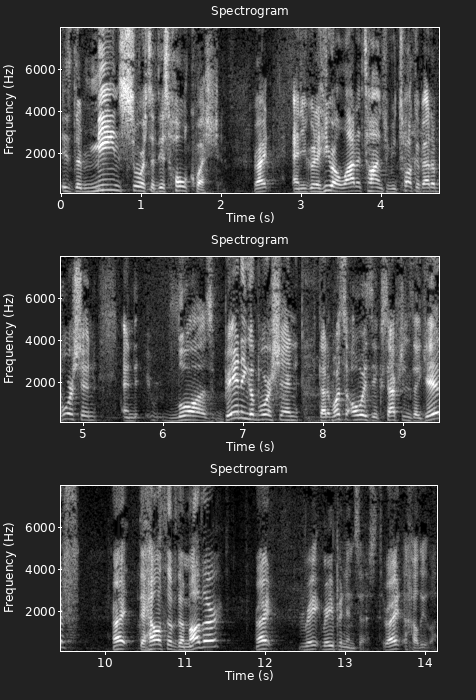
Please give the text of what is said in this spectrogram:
is the main source of this whole question right? And you're going to hear a lot of times when we talk about abortion and laws banning abortion that what's always the exceptions they give, right? The health of the mother, right? Rape, rape and incest, right? Khalila,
